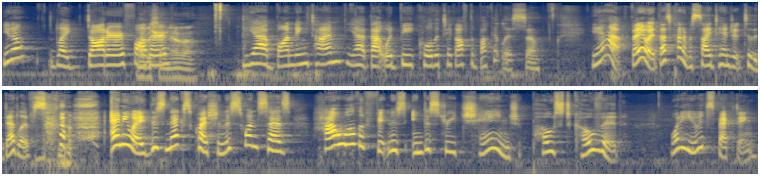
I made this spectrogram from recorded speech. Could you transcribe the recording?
you know, like daughter, Never father, say never. yeah, bonding time. Yeah, that would be cool to take off the bucket list. So, yeah. But anyway, that's kind of a side tangent to the deadlifts. anyway, this next question this one says, How will the fitness industry change post COVID? What are you expecting?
